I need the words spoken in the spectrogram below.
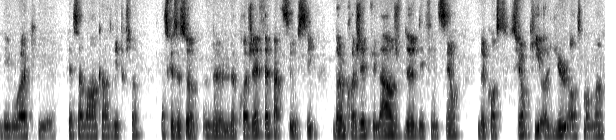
les lois qui, que ça va encadrer tout ça. Parce que c'est ça, le, projet fait partie aussi d'un projet plus large de définition de constitution qui a lieu en ce moment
